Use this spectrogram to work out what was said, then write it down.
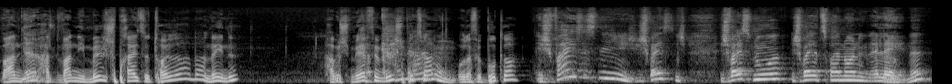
Waren die, Ja. hat, waren die Milchpreise teurer da? Nee, ne? Habe ich mehr hab für Milch bezahlt? Ahnung. Oder für Butter? Ich weiß es nicht. Ich weiß nicht. Ich weiß nur, ich war ja 2009 in L.A., ne?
